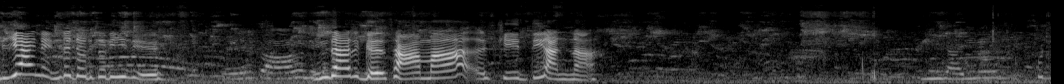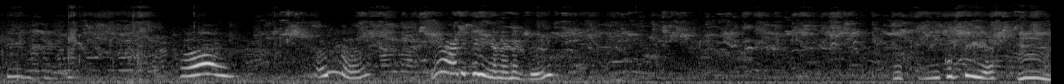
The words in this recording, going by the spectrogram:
லியா என்ன இந்த சொறி இது? இந்த இருக்கு சாமா கீர்த்தி அண்ணா. ஏன் அடிக்கிறீங்களா எனக்கு? குட்டிங்க. ம்.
